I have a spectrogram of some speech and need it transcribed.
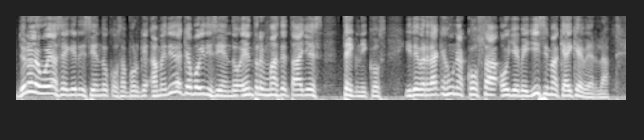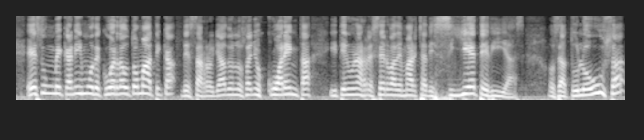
Yo no le voy a seguir diciendo cosas porque a medida que voy diciendo entro en más detalles técnicos y de verdad que es una cosa, oye, bellísima que hay que verla. Es un mecanismo de cuerda automática desarrollado en los años 40 y tiene una reserva de marcha de 7 días. O sea, tú lo usas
